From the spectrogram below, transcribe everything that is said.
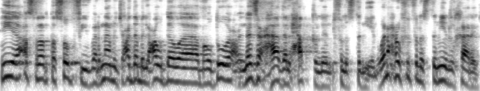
هي أصلا تصب في برنامج عدم العودة وموضوع نزع هذا الحق للفلسطينيين، ونحن في فلسطينيين الخارج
